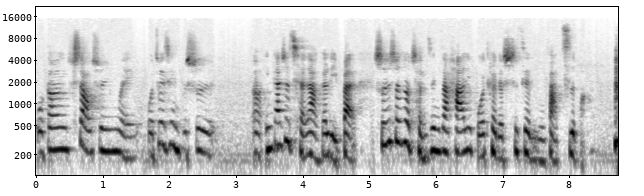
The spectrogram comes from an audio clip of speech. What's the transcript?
我刚笑是因为我最近不是，呃，应该是前两个礼拜，深深的沉浸在哈利波特的世界里无法自拔。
